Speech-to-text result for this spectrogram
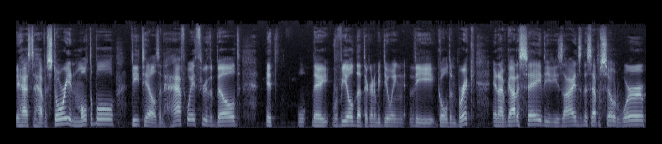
it has to have a story and multiple details, and halfway through the build, it they revealed that they're going to be doing the golden brick, and I've got to say the designs in this episode were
